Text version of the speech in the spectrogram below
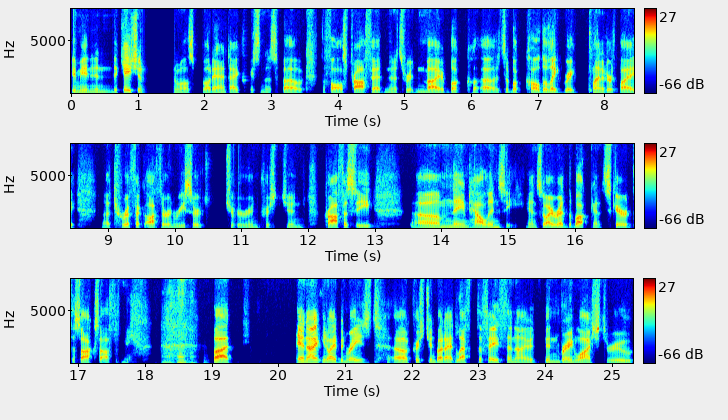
give me an indication. Well, it's about Antichrist and it's about the false prophet, and it's written by a book. Uh, it's a book called The Late Great Planet Earth by a terrific author and researcher in Christian prophecy um, named Hal Lindsey. And so I read the book, and it scared the socks off of me. but and I, you know, I had been raised uh, Christian, but I had left the faith, and I had been brainwashed through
